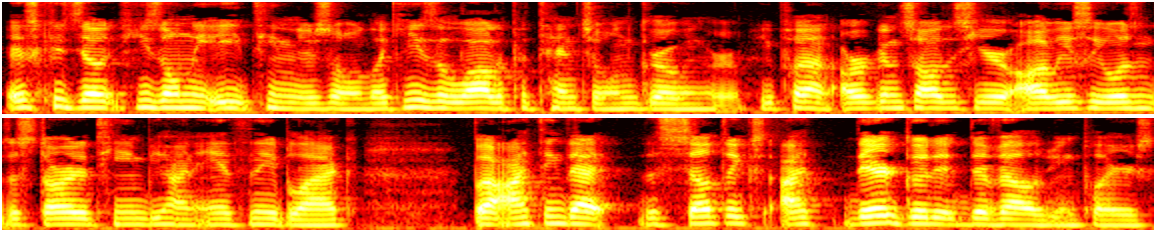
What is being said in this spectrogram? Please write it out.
is because he's only 18 years old. Like, he has a lot of potential and growing room. He played on Arkansas this year. Obviously, wasn't the start of team behind Anthony Black. But I think that the Celtics, I they're good at developing players.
